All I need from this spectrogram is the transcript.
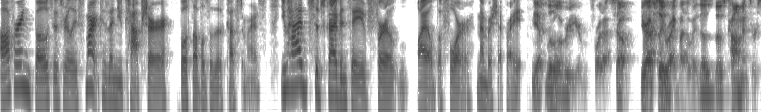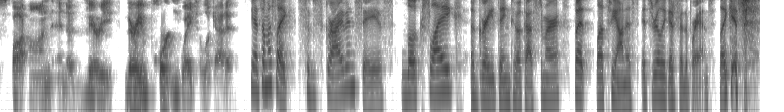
offering both is really smart because then you capture both levels of those customers. You had subscribe and save for a while before membership, right? Yeah, a little over a year before that. So you're absolutely right. By the way, those those comments are spot on and a very very important way to look at it. Yeah, it's almost like subscribe and save looks like a great thing to a customer, but let's be honest, it's really good for the brand. Like it's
